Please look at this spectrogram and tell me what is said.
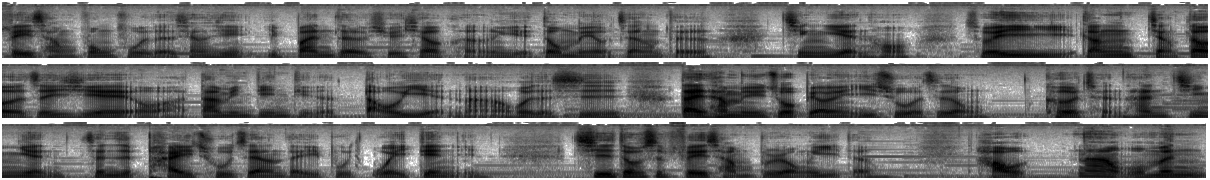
非常丰富的。相信一般的学校可能也都没有这样的经验吼。所以刚刚讲到的这些哇，大名鼎鼎的导演啊，或者是带他们去做表演艺术的这种课程和经验，甚至拍出这样的一部微电影，其实都是非常不容易的。好，那我们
